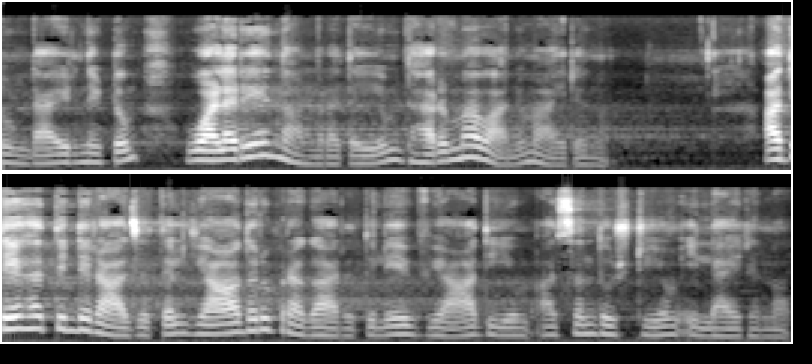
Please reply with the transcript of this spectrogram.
ഉണ്ടായിരുന്നിട്ടും വളരെ നമ്രതയും ധർമ്മവാനുമായിരുന്നു. അദ്ദേഹത്തിന്റെ രാജ്യത്തിൽ യാതൊരു പ്രകാരത്തിലെ വ്യാധിയും അസന്തുഷ്ടിയും ഇല്ലായിരുന്നു.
